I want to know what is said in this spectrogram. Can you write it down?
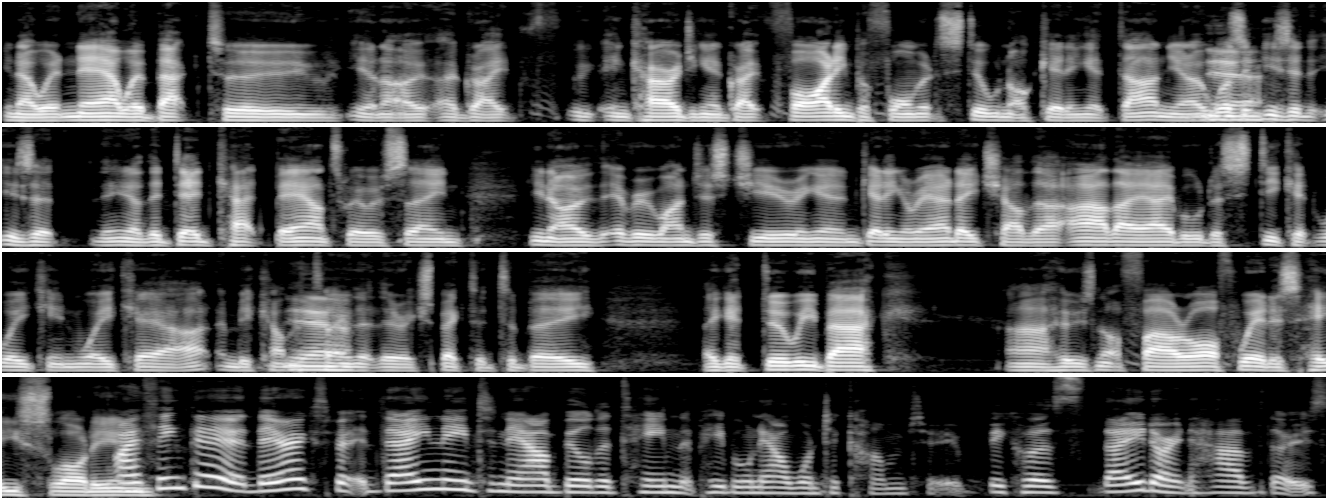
you know, we're now we're back to you know a great encouraging a great fighting performance, still not getting it done. You know, was it is it is it you know the dead cat bounce where we've seen you know everyone just cheering and getting around each other? Are they able to stick it week in week out and become the team that they're expected to be? They get Doueihi back. Uh, who's not far off? Where does he slot in? I think they're they're expe- they need to now build a team that people now want to come to because they don't have those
